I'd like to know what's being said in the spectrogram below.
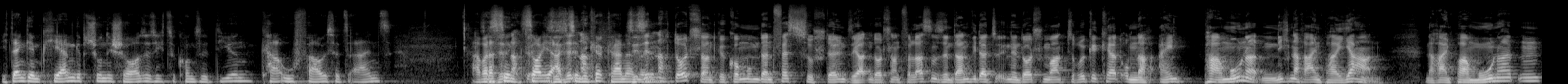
Ich denke, im Kern gibt es schon die Chance, sich zu konsolidieren. KUV ist jetzt eins. Aber Sie das sind, nach, solche Aktien, nach, die keiner Sie sind nach Deutschland gekommen, um dann festzustellen, Sie hatten Deutschland verlassen, sind dann wieder in den deutschen Markt zurückgekehrt, um nach ein paar Monaten, nicht nach ein paar Jahren, nach ein paar Monaten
